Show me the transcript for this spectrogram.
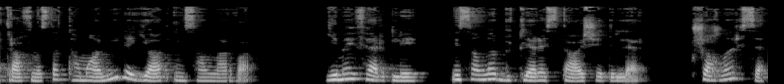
Ətrafınızda tamamilə yad insanlar var. Yemək fərqli, insanlar bütlərə sitayiş edirlər. Uşaqlar isə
